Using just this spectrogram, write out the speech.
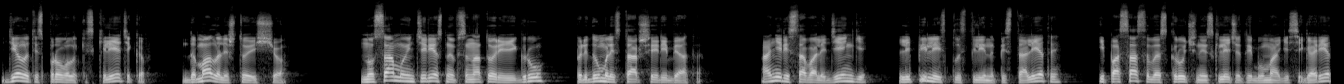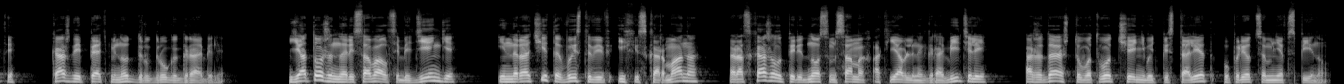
делать из проволоки скелетиков, да мало ли что еще. Но самую интересную в санатории игру придумали старшие ребята. Они рисовали деньги, лепили из пластилина пистолеты, и, посасывая скрученные из клетчатой бумаги сигареты, каждые пять минут друг друга грабили. Я тоже нарисовал себе деньги и, нарочито выставив их из кармана, расхаживал перед носом самых отъявленных грабителей, ожидая, что вот-вот чей-нибудь пистолет упрется мне в спину.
